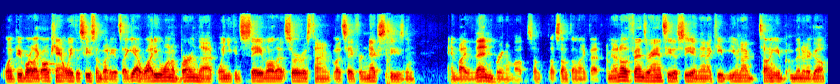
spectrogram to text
when people are like, "Oh, can't wait to see somebody," it's like, yeah, why do you want to burn that when you can save all that service time, let's say for next season, and by then bring them up, some, something like that. I mean, I know the fans are antsy to see, and then I keep even I'm telling you a minute ago,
